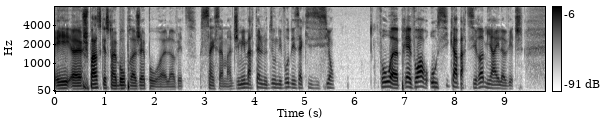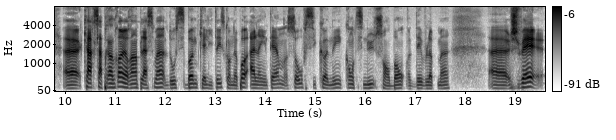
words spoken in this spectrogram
Et euh, je pense que c'est un beau projet pour euh, Lovitz, sincèrement. Jimmy Martel nous dit au niveau des acquisitions, il faut prévoir aussi quand partira Mihailovic. Euh, car ça prendra un remplacement d'aussi bonne qualité, ce qu'on n'a pas à l'interne, sauf si Koné continue son bon développement. Euh, je vais,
